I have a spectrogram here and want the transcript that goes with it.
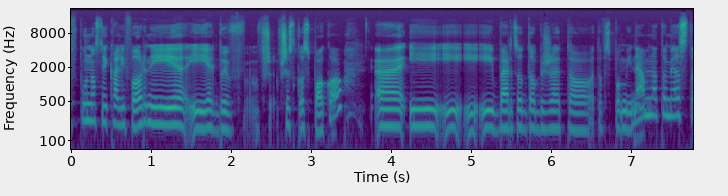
w północnej Kalifornii i jakby w- wsz- wszystko spoko. I, i, i, I bardzo dobrze to, to wspominam. Natomiast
